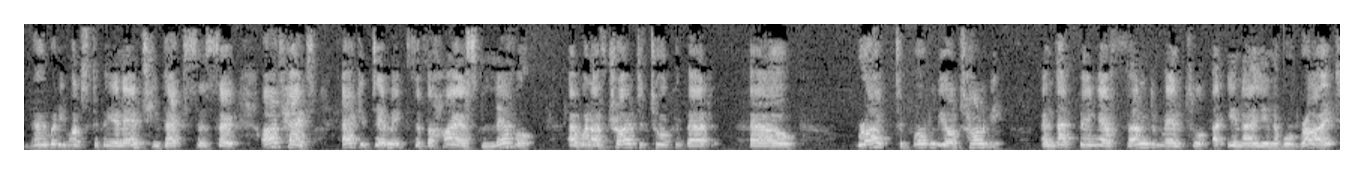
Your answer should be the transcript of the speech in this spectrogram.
Nobody wants to be an anti-vaxxer. So I've had academics of the highest level uh, when I've tried to talk about our right to bodily autonomy and that being our fundamental uh, inalienable right,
